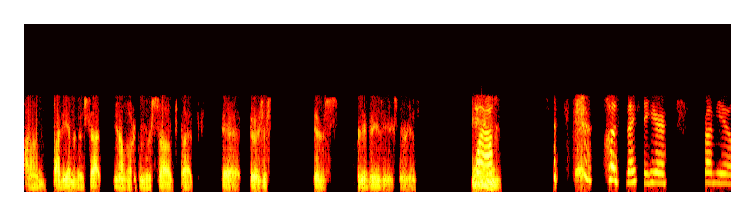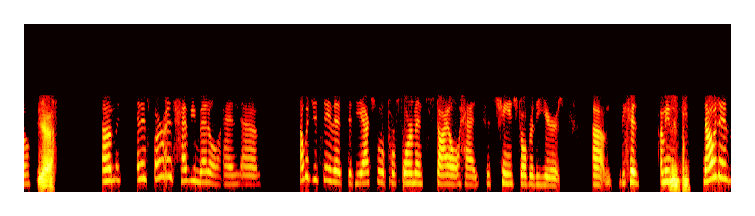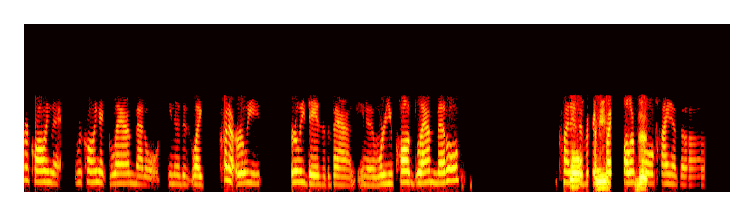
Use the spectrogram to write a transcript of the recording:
Um, by the end of the set, you know, like we were soaked, but it, it was just it was pretty amazing experience. Wow. well, it's nice to hear from you. yeah. Um, and as far as heavy metal, and um, how would you say that, that the actual performance style has has changed over the years? Um, because I mean, Mhm. nowadays we're calling it we're calling it glam metal. You know, the like kind of early early days of the band. You know, were you called glam metal? Kind Well, of a I very mean, bright, colorful kind of uh,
